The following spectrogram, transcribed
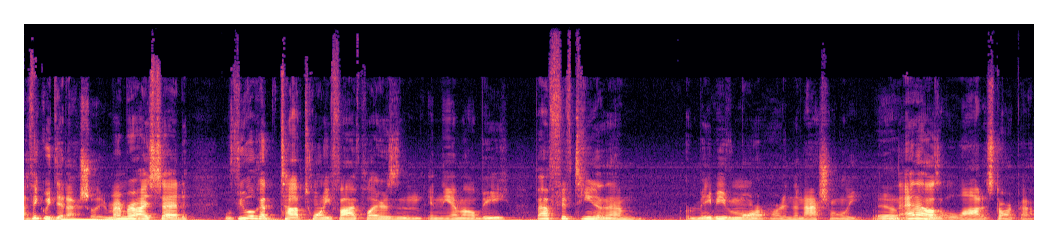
I think we did actually. Remember, I said if you look at the top twenty-five players in in the MLB, about fifteen of them, or maybe even more, are in the National League. Yeah. And the NL has a lot of star power.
